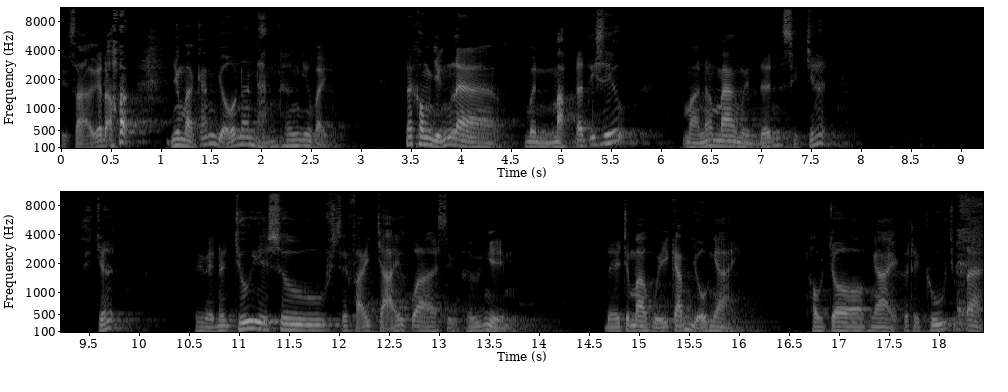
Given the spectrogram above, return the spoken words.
thì sợ cái đó. Nhưng mà cám dỗ nó nặng hơn như vậy. Nó không những là mình mập ra tí xíu mà nó mang mình đến sự chết. Sự chết vì vậy nên Chúa Giêsu sẽ phải trải qua sự thử nghiệm để cho ma quỷ cám dỗ Ngài, hầu cho Ngài có thể cứu chúng ta.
